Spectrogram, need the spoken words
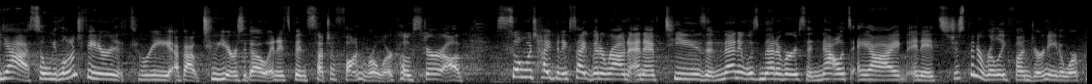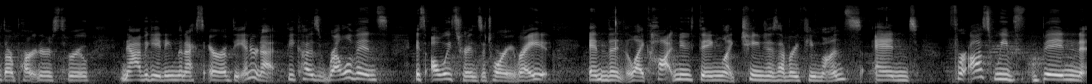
Yeah, so we launched Vayner3 about two years ago, and it's been such a fun roller coaster of so much hype and excitement around NFTs, and then it was metaverse, and now it's AI, and it's just been a really fun journey to work with our partners through navigating the next era of the internet because relevance is always transitory, right? And the like hot new thing like changes every few months. And for us, we've been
